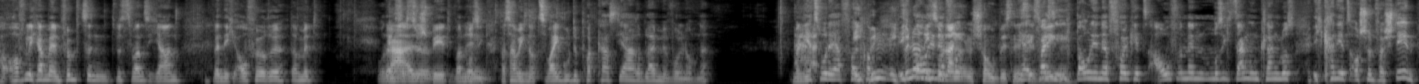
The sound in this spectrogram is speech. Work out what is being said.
Ho hoffentlich haben wir in 15 bis 20 Jahren, wenn ich aufhöre damit. Oder Ja, ist das zu also, spät? Wann muss ich, was habe ich noch? Zwei gute Podcast-Jahre bleiben mir wohl noch, ne? Man, jetzt wurde der Erfolg Ich bin, ich bin noch baue nicht so lange im Showbusiness, Ja, ich weiß deswegen. nicht, ich baue den Erfolg jetzt auf und dann muss ich sang- und klanglos. Ich kann jetzt auch schon verstehen,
